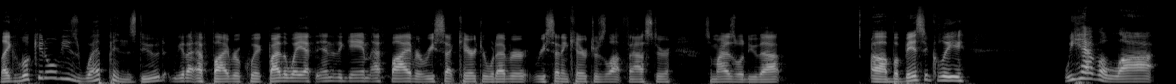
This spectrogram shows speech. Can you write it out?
Like, look at all these weapons, dude. We got to F5 real quick. By the way, at the end of the game, F5 or reset character, whatever. Resetting characters a lot faster, so might as well do that. Uh, but basically, we have a lot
